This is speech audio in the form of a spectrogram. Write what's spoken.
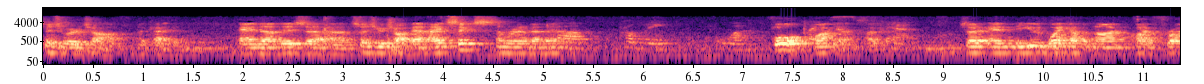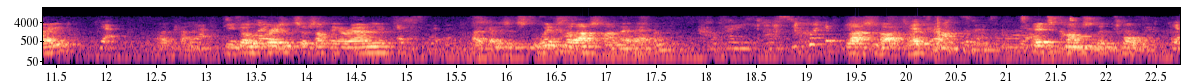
since you were a child, okay. And uh, there's uh, uh, since you were a child, about eight, six, somewhere around about there. Uh, probably four. Four. Quite yeah. Okay. Yeah. So, and you would wake up at night quite afraid. Okay. Yeah. Do you feel the presence of something around you? Absolutely. Okay. Is it, when's the last time that happened? Probably last night. Last night. It's Okay. constant. Yeah. It's constant torment. Yeah.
